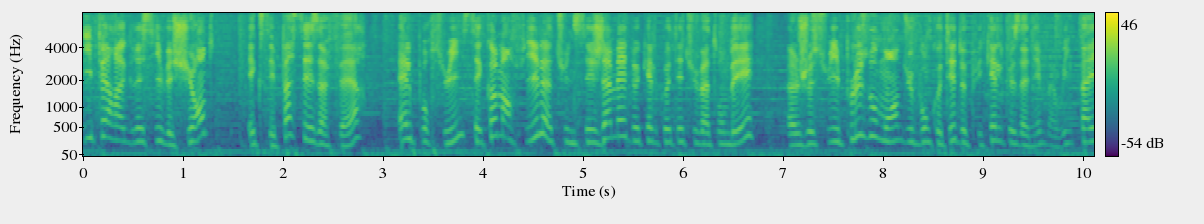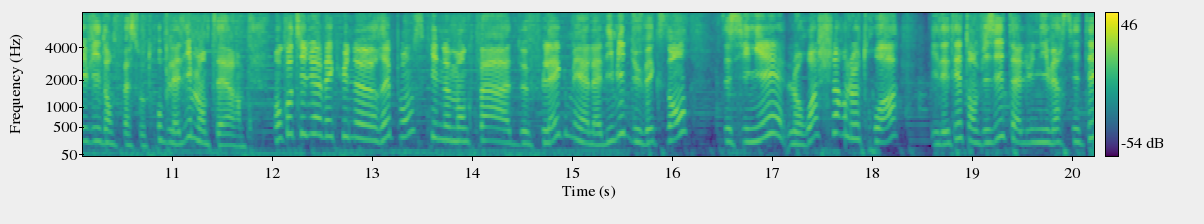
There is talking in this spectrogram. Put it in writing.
hyper agressive et chiante et que c'est pas ses affaires. Elle poursuit, c'est comme un fil, tu ne sais jamais de quel côté tu vas tomber. Euh, Je suis plus ou moins du bon côté depuis quelques années. Bah oui, pas évident face aux troubles alimentaires. On continue avec une réponse qui ne manque pas de flegme, mais à la limite du vexant. C'est signé le roi Charles III. Il était en visite à l'université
